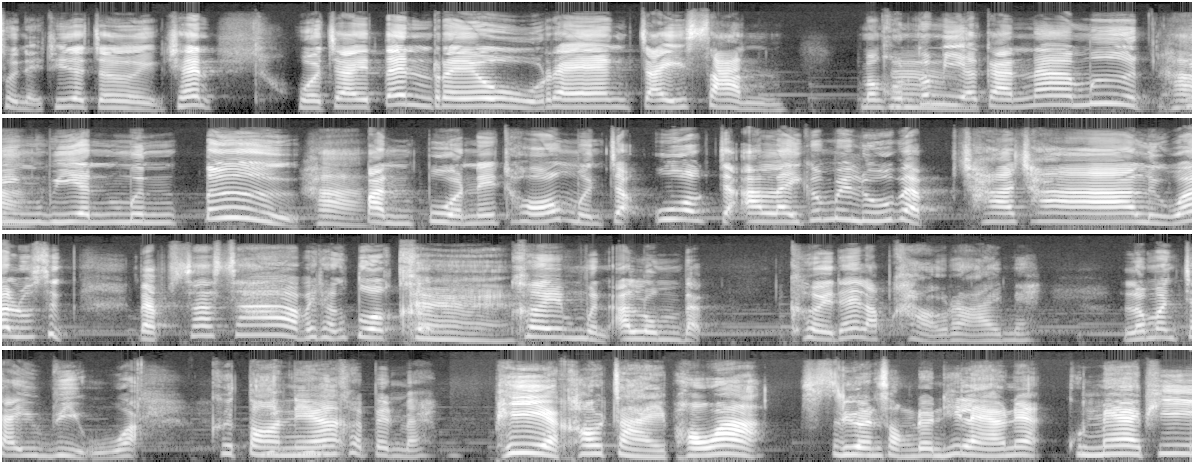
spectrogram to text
ส่วนใหญ่ที่จะเจออย่างเช่น หัวใจเต้นเร็ว แรงใจสั่น บางคนก็อ่ามีมีอาการหน้ามืดค่ะวิงเวียนมึนตื้อค่ะปั่นป่วนในท้องเหมือนจะอ้วกจะอะไรก็ไม่รู้แบบชาชาๆหรือว่ารู้สึกแบบซ่าๆไปทั้งตัวเคยอ่าเคยเหมือนอารมณ์แบบเคยได้รับข่าวร้ายไหมแล้วมันใจหวิวอะคือตอนเนี้ยพี่เคยเป็นไหมพี่อะเข้าใจเพราะว่า เดือนสองเดือนที่แล้วเนี่ยคุณแม่พี่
